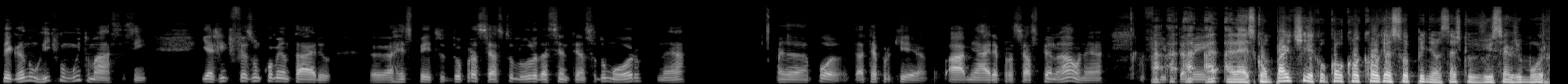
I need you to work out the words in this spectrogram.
pegando um ritmo muito massa, assim. E a gente fez um comentário uh, a respeito do processo do Lula, da sentença do Moro, né? Uh, pô, até porque a minha área é processo penal, né? O Felipe também. aliás, compartilha. Qual, qual, qual, é a sua opinião? Você acha que o juiz Sérgio Moro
